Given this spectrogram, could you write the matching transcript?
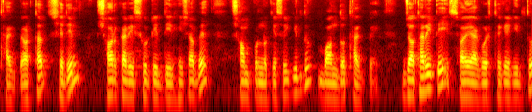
থাকবে। অর্থাৎ সেদিন সরকারি ছুটির দিন হিসাবে সম্পূর্ণ কিছুই কিন্তু বন্ধ থাকবে। যথারীতি ছয় আগস্ট থেকে কিন্তু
